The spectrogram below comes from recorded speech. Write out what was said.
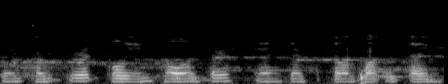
Some rippling however and the water thing.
